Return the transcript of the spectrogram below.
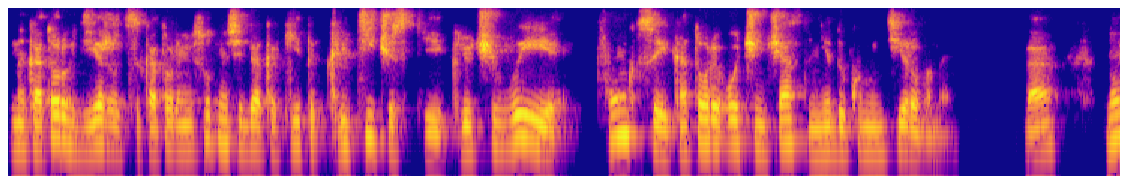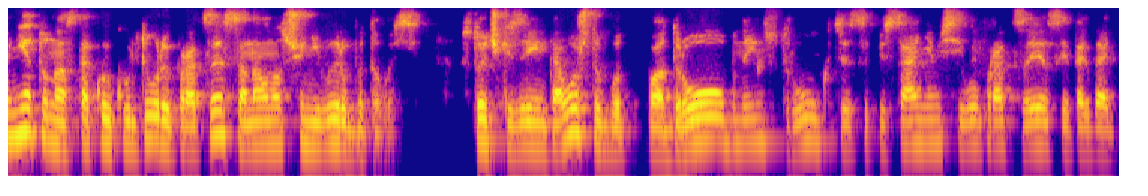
на которых держатся, которые несут на себя какие-то критические, ключевые функции, которые очень часто не документированы. Да? Но нет у нас такой культуры процесса, она у нас еще не выработалась с точки зрения того, чтобы вот подробная инструкция с описанием всего процесса и так далее.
